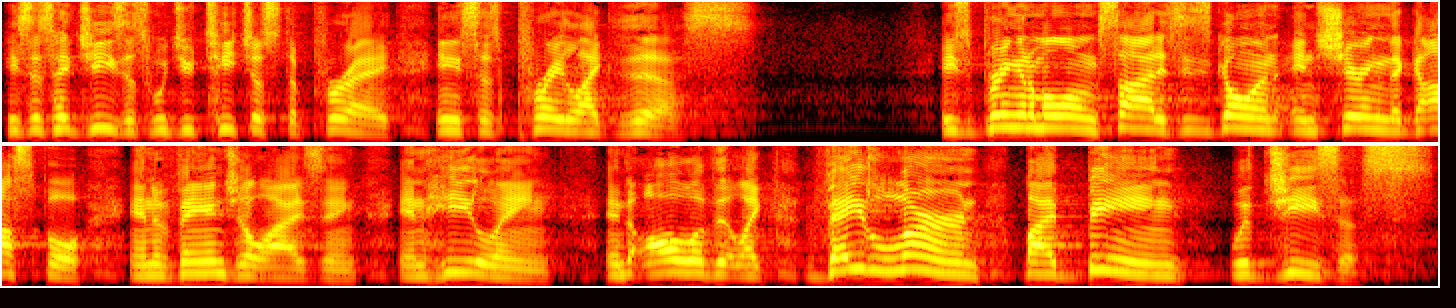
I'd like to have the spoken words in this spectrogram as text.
He says, Hey, Jesus, would you teach us to pray? And he says, Pray like this. He's bringing them alongside as he's going and sharing the gospel and evangelizing and healing and all of it. Like they learn by being with Jesus.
